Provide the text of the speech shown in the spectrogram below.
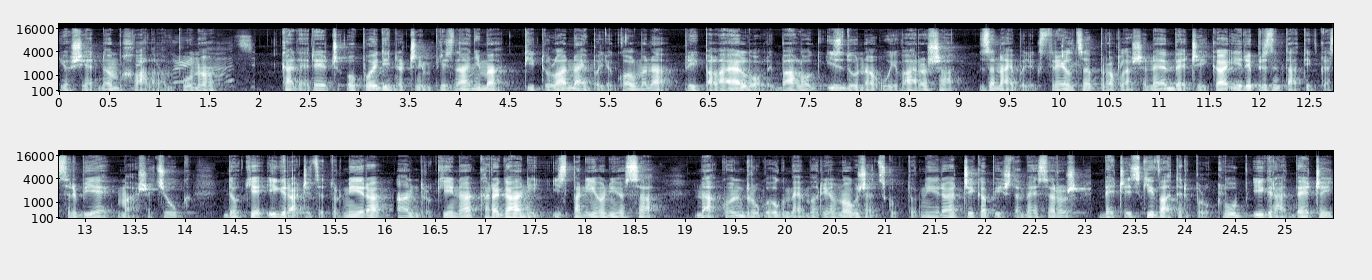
Još jednom hvala vam puno. Kada je reč o pojedinačnim priznanjima, titula najboljeg golmana pripala je Loli Balog iz Duna u Ivaroša. Za najboljeg strelca proglašena je Bečika i reprezentativka Srbije Maša Ćuk, dok je igračica turnira Androkina Karagani iz Panioniosa. Nakon drugog memorialnog ženskog turnira Čika Pišta Mesaroš, Bečejski vaterpolo klub i grad Bečej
